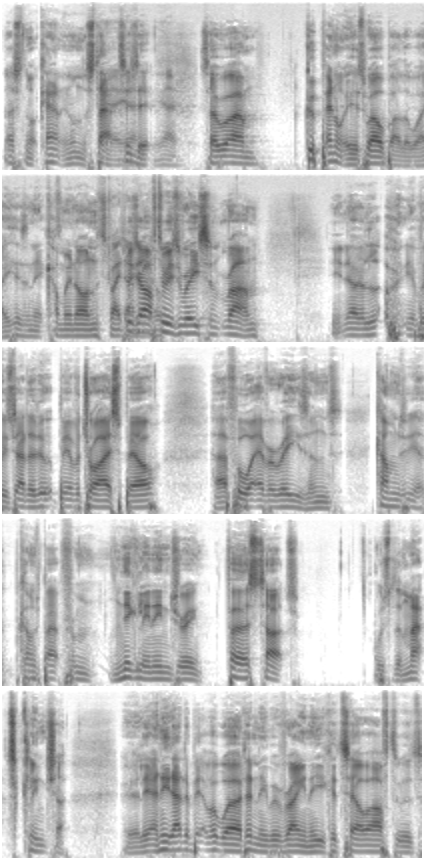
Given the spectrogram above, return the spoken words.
that's not counting on the stats, Yeah, is it? yeah. So um, good penalty as well, by the way, isn't it? Coming on Straight after his recent run. You know, he's had a bit of a dry spell uh, for whatever reasons. Comes yeah, comes back from niggling injury. First touch was the match clincher, really, and he'd had a bit of a word, hadn't he, with Reina? You could tell afterwards.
